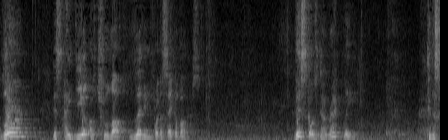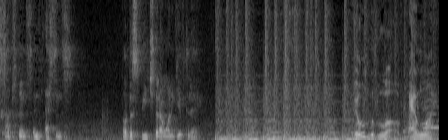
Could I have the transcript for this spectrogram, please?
learn this ideal of true love, living for the sake of others? This goes directly to the substance and essence of the speech that I want to give today. Filled with love and life,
